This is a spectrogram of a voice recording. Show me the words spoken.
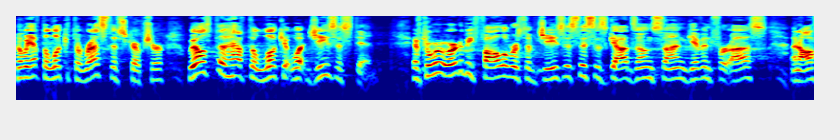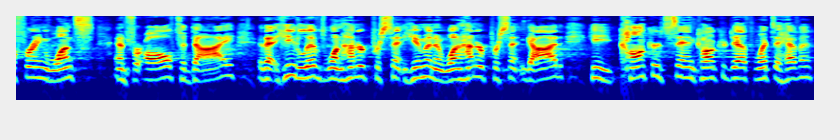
No, we have to look at the rest of scripture. We also have to look at what Jesus did. If we're to be followers of Jesus, this is God's own Son given for us, an offering once and for all to die, that He lived 100% human and 100% God. He conquered sin, conquered death, went to heaven.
